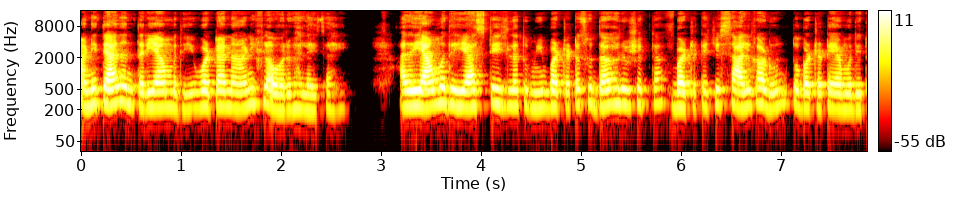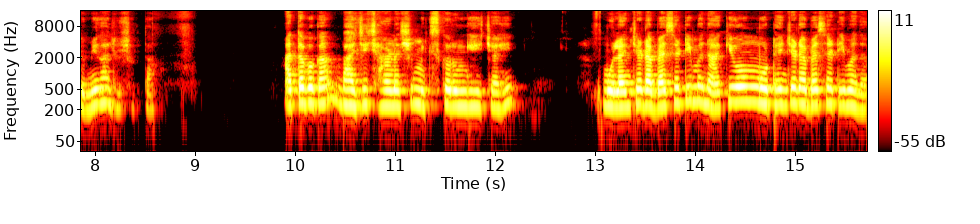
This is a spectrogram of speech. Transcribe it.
आणि त्यानंतर यामध्ये वटाणा आणि फ्लॉवर घालायचा आहे. आता यामध्ये या स्टेजला तुम्ही बटाटासुद्धा घालू शकता. बटाट्याची साल काढून तो बटाटा यामध्ये तुम्ही घालू शकता. आता बघा भाजी छान अशी मिक्स करून घ्यायची आहे. मुलांच्या डब्यासाठी म्हणा किंवा मोठ्यांच्या डब्यासाठी म्हणा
